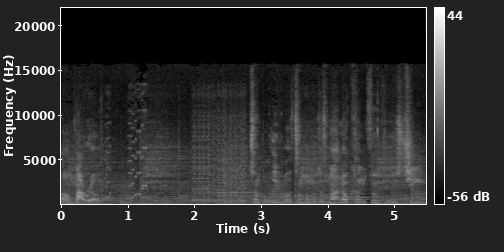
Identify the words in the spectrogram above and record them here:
Um, not really. It's unbelievable that someone who does not know Kung Fu can use Chi.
